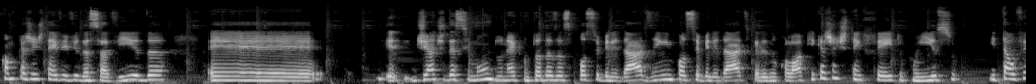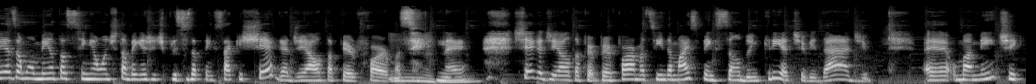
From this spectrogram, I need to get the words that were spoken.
como que a gente tem vivido essa vida. É, diante desse mundo, né, com todas as possibilidades e impossibilidades que eles nos colocam, o que, que a gente tem feito com isso? E talvez é um momento assim onde também a gente precisa pensar que chega de alta performance, uhum. né? Chega de alta performance, ainda mais pensando em criatividade, é, uma mente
